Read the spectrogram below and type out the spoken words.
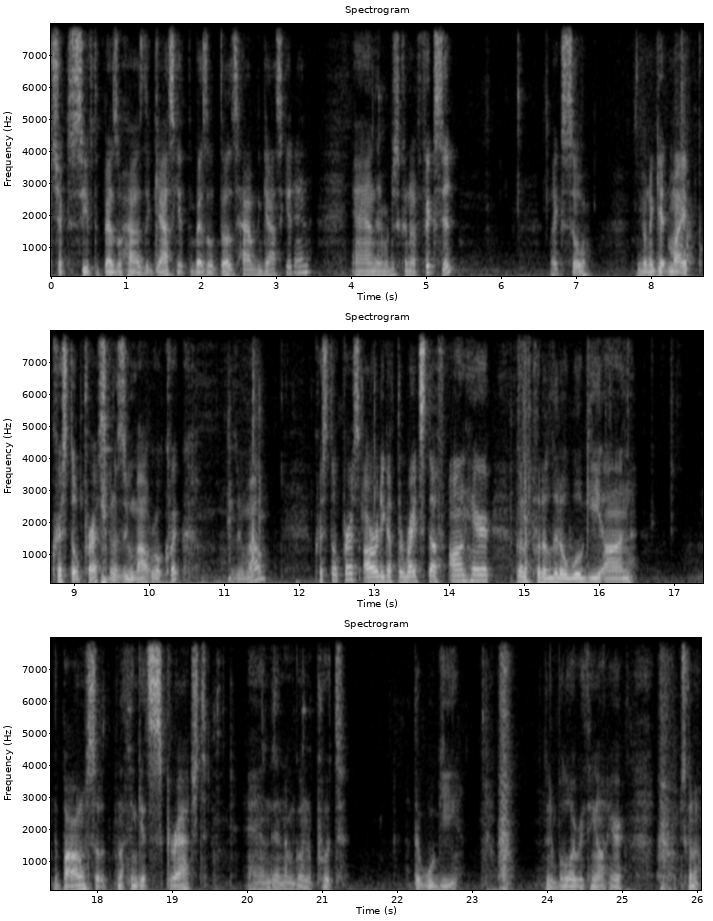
Check to see if the bezel has the gasket. The bezel does have the gasket in, and then we're just gonna fix it like so. I'm gonna get my crystal press. I'm gonna zoom out real quick. Zoom out. Crystal press. Already got the right stuff on here. I'm gonna put a little woogie on the bottom so nothing gets scratched. And then I'm gonna put the woogie. I'm gonna blow everything out here. I'm just gonna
